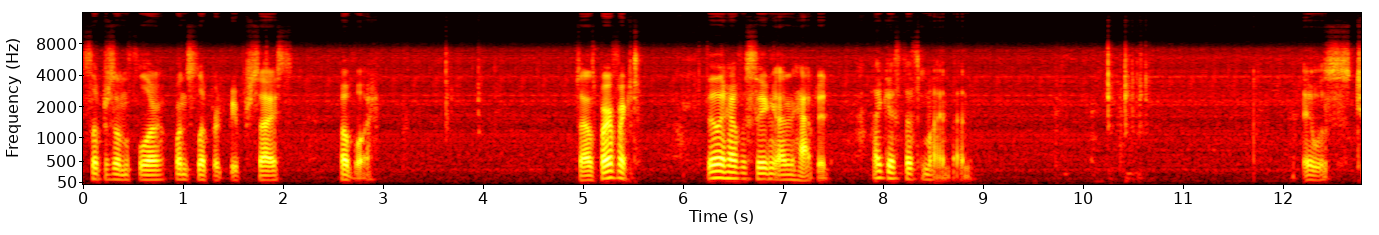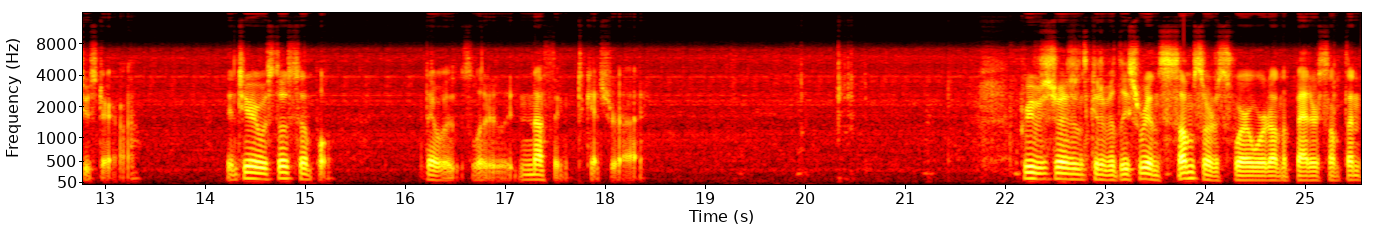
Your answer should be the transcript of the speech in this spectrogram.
slippers on the floor, one slipper to be precise. Oh boy. Sounds perfect. The other half was sitting uninhabited. I guess that's mine then. It was too sterile. The interior was so simple. There was literally nothing to catch your eye. Previous residents could have at least written some sort of swear word on the bed or something.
